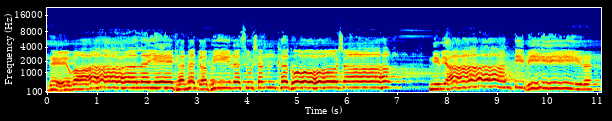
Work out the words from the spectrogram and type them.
देवालये घनगभीरसुशङ्खघोषाः। निर्यान्ति वीर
